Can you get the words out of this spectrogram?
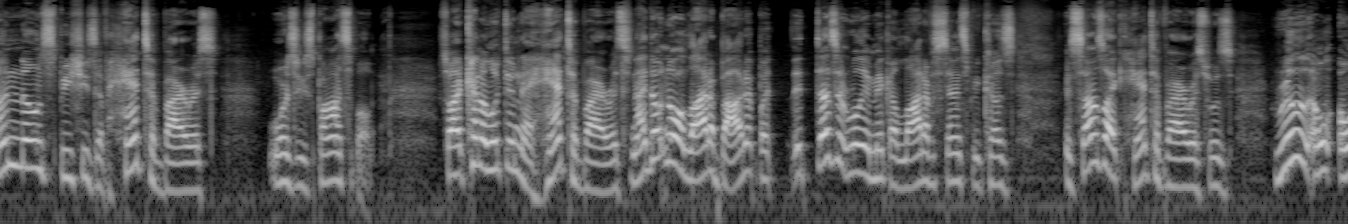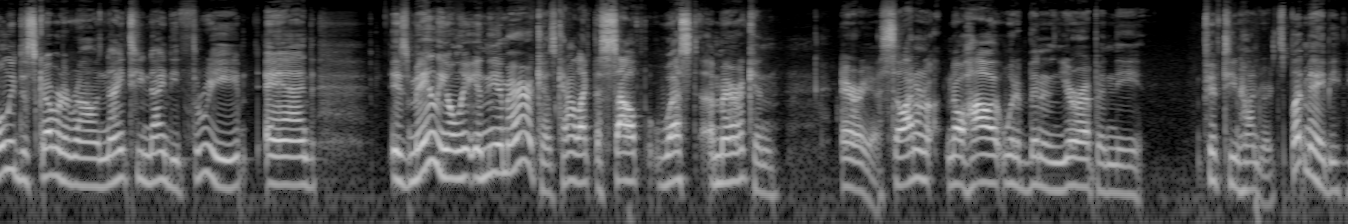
unknown species of hantavirus was responsible. So I kind of looked into hantavirus, and I don't know a lot about it, but it doesn't really make a lot of sense because it sounds like hantavirus was really only discovered around 1993 and is mainly only in the Americas, kind of like the Southwest American area. So I don't know how it would have been in Europe in the 1500s, but maybe.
